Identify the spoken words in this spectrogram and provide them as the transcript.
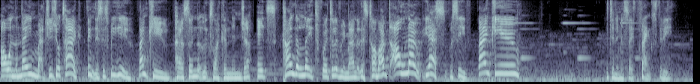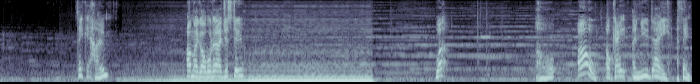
Oh, and the name matches your tag. Think this is for you. Thank you, person that looks like a ninja. It's kind of late for a delivery man at this time. I've. Oh no! Yes, receive. Thank you. He didn't even say thanks, did he? Take it home. Oh my god, what did I just do? What? Oh. Oh, okay. A new day, I think.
